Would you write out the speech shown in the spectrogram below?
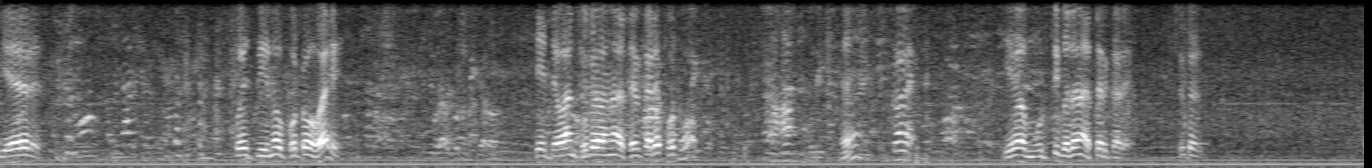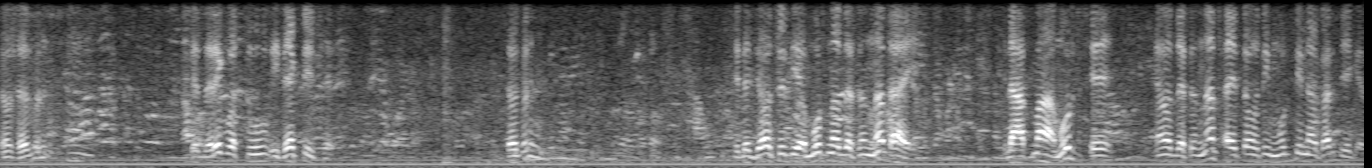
ઘેર. કોઈ સ્ત્રી ફોટો હોય, તે જવાન છોકરાને અસર કરે ફોટો? એવા મૂર્તિ બધાને અસર કરે. શું કરે? દરેક વસ્તુ ઇફેક્ટિવ છે? એટલે જ્યાં સુધી અમૂર્ત નો દર્શન ના થાય, એટલે આત્મા અમૂર્ત છે, એનું દર્શન ના થાય તો મૂર્તિ ના કરજે કે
